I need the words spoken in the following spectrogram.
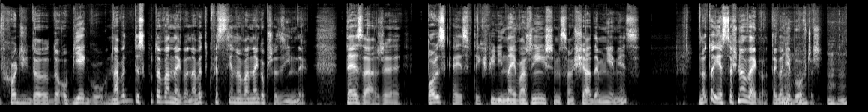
wchodzi do, do obiegu, nawet dyskutowanego, nawet kwestionowanego przez innych, teza, że Polska jest w tej chwili najważniejszym sąsiadem Niemiec, no to jest coś nowego. Tego nie Mhm, było wcześniej. mhm.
